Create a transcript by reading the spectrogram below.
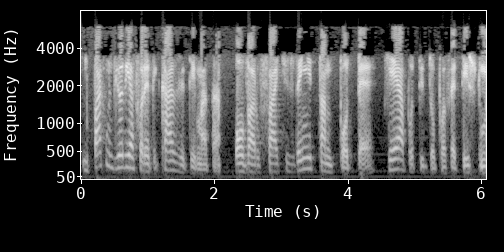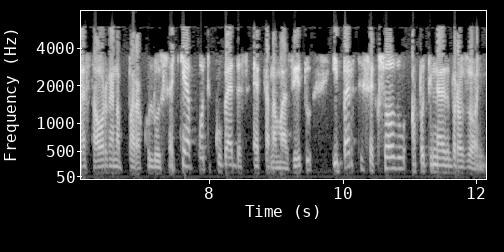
υπάρχουν δύο διαφορετικά ζητήματα. Ο Βαρουφάκης δεν ήταν ποτέ και από την τοποθετήση του μέσα στα όργανα που παρακολούθησα και από ό,τι κουβέντες έκανα μαζί του υπέρ της εξόδου από την Ευρωζώνη.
